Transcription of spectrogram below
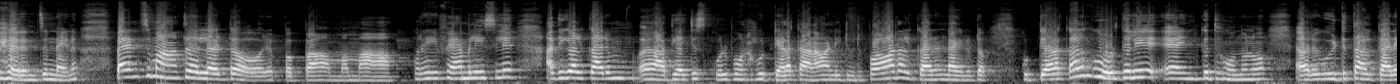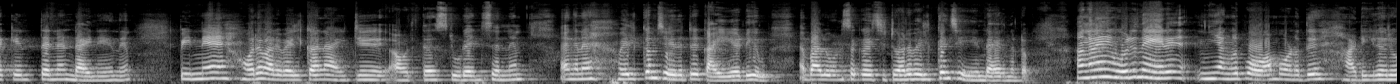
പേരൻസ് ഉണ്ടായിരുന്നു. പേരൻസ് മാത്രമല്ല കേട്ടോ ഓരപ്പപ്പ അമ്മമ്മ കുറേ ഫാമിലീസിൽ അധികം ആൾക്കാരും ആദ്യമായിട്ട് സ്കൂളിൽ പോകുന്ന കുട്ടികളെ കാണാൻ വേണ്ടിയിട്ട് ഒരുപാട് ആൾക്കാരുണ്ടായിരുന്നു കേട്ടോ. കുട്ടികളെക്കാളും കൂടുതൽ എനിക്ക് തോന്നുന്നു ഓരോ വീട്ടിലത്തെ ആൾക്കാരൊക്കെ തന്നെ ഉണ്ടായിരുന്നേന്ന്. പിന്നെ ഓരെ വരവേൽക്കാനായിട്ട് അവിടുത്തെ സ്റ്റുഡൻസ് തന്നെ അങ്ങനെ വെൽക്കം ചെയ്തിട്ട് കയ്യടിയും ബലൂൺസൊക്കെ വെച്ചിട്ട് ഓരോ വെൽക്കം ചെയ്യുന്നുണ്ടായിരുന്നു കേട്ടോ. അങ്ങനെ ഒരു നേരം ഇനി ഞങ്ങൾ പോകാൻ പോണത് അടിയിലൊരു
